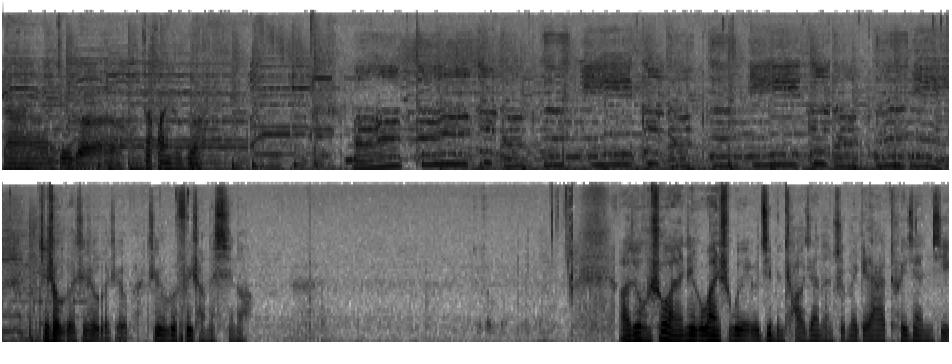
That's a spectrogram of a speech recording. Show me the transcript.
那这个我们再换一首歌。这首歌，这首歌，这首歌，这首歌非常的洗脑。啊，最后说完这个万事屋的一个基本条件呢，准备给大家推荐几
